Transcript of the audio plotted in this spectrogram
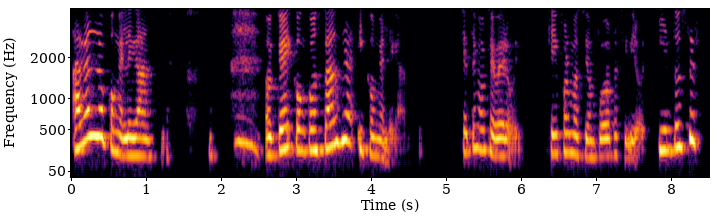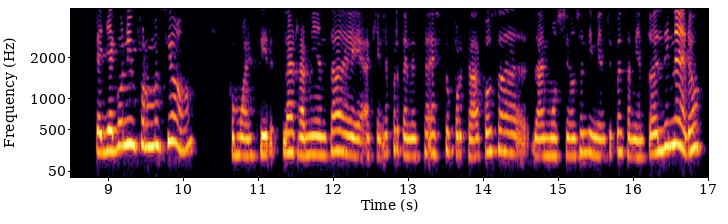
háganlo con elegancia, ¿ok? Con constancia y con elegancia. ¿Qué tengo que ver hoy? ¿Qué información puedo recibir hoy? Y entonces te llega una información, como decir la herramienta de a quién le pertenece esto por cada cosa, la emoción, sentimiento y pensamiento del dinero,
